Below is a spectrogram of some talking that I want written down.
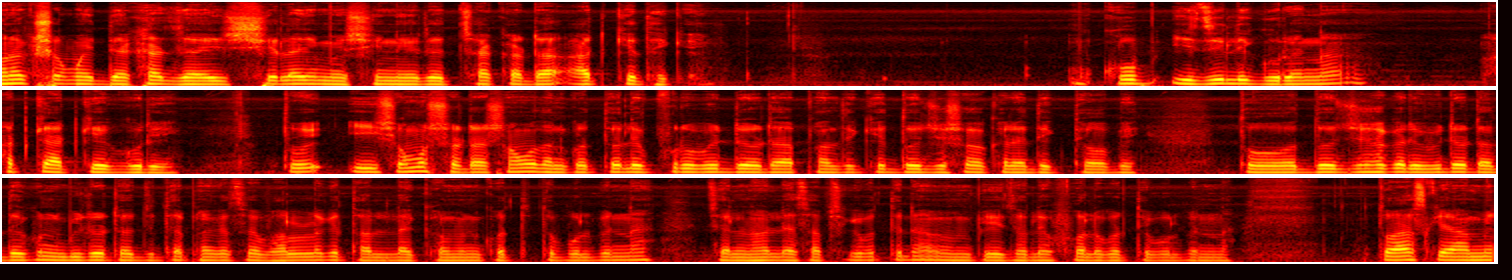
অনেক সময় দেখা যায় সেলাই মেশিনের চাকাটা আটকে থাকে। খুব ইজিলি ঘুরে না, আটকে আটকে ঘুরে। তো এই সমস্যাটা সমাধান করতে হলে পুরো ভিডিওটা আপনাদেরকে ধৈর্য সহকারে দেখতে হবে। তো ধৈর্য সহকারে ভিডিওটা দেখুন, ভিডিওটা যদি আপনার কাছে ভালো লাগে তাহলে লাইক কমেন্ট করতে তো বলবেন না। চ্যানেল হলে সাবস্ক্রাইব করতে না, এবং পেজ হলে ফলো করতে বলবেন না। তো আজকে আমি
